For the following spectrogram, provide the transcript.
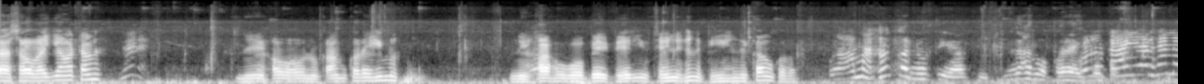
સાડા છ વાગ્યા અટાણે ને? હવ હવનું કામ કરે એમાં. ને હા હો બે ભેર્યું થઈને છે ને ભીને કામ કરો. આમાં હાકર નહોતી આવતી. ગારો ભરાઈ ઓલું ટાયર છે ને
